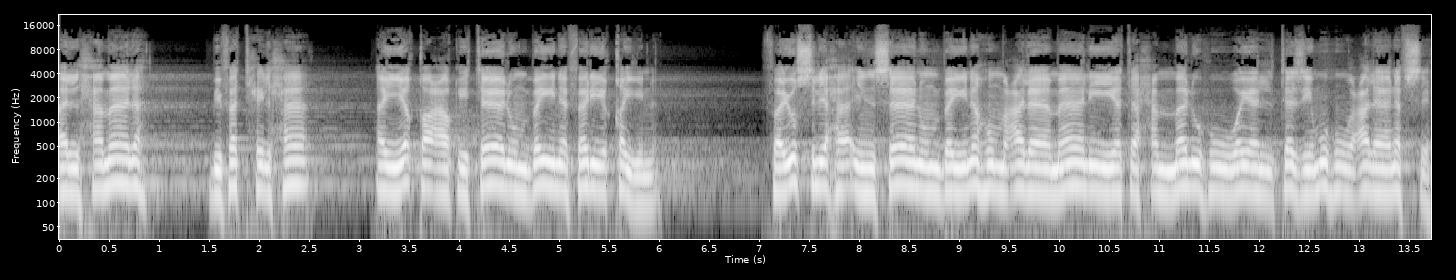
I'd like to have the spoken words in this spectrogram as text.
الحمالة بفتح الحاء، أن يقع قتال بين فريقين. فيصلح إنسان بينهم على مال يتحمله ويلتزمه على نفسه.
